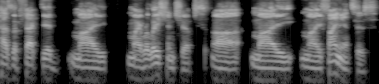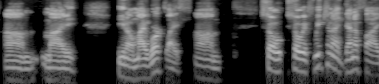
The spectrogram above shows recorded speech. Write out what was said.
has affected my my relationships, uh, my my finances, um, my you know my work life. Um, so so if we can identify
